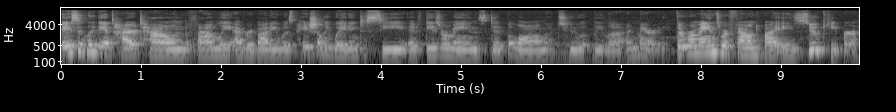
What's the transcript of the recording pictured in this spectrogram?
Basically, the entire town, the family, everybody was patiently waiting to see if these remains did belong to Leila and Mary. The remains were found by a zookeeper.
